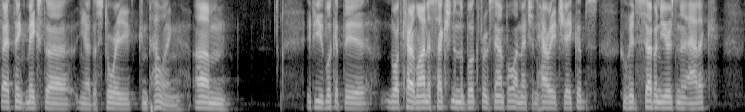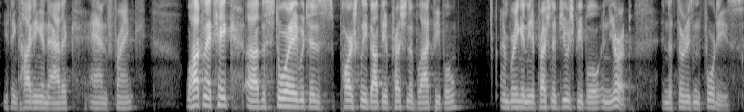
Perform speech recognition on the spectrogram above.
that I think makes the, you know, the story compelling. Um, if you look at the North Carolina section in the book, for example, I mentioned Harriet Jacobs, who hid seven years in an attic. You think hiding in an attic, Anne Frank. Well, how can I take uh, the story, which is partially about the oppression of black people, and bring in the oppression of Jewish people in Europe in the 30s and 40s.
